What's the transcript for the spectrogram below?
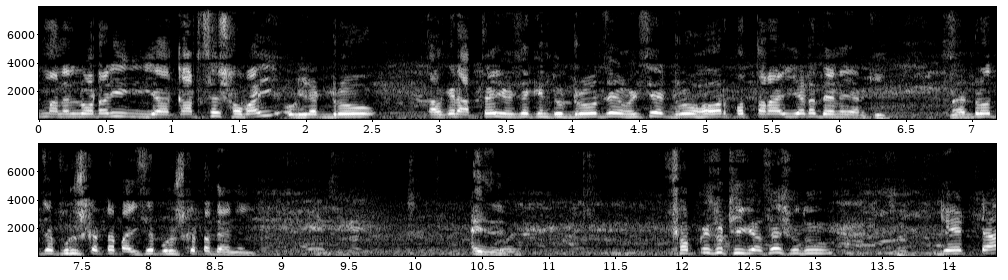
মানে লটারি কাটছে সবাই, ওগুলা ড্র কালকে রাত্রেই হয়েছে, কিন্তু ড্র যে হয়েছে ড্র হওয়ার পর তারা ইয়েটা দেয় আর কি। মানে ড্র যে পুরস্কারটা পাইছে, পুরস্কারটা দেয় নাই। এই যে সব কিছু ঠিক আছে, শুধু গেটটা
